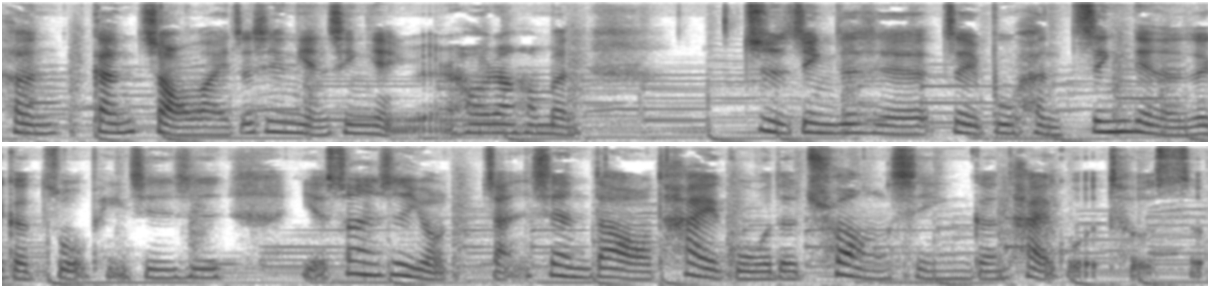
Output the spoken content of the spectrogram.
很敢找来这些年轻演员，然后让他们致敬这些这一部很经典的这个作品，其实是也算是有展现到泰国的创新跟泰国的特色。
